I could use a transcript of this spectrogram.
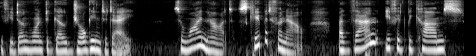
if you don't want to go jogging today. So why not? Skip it for now. But then, if it becomes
